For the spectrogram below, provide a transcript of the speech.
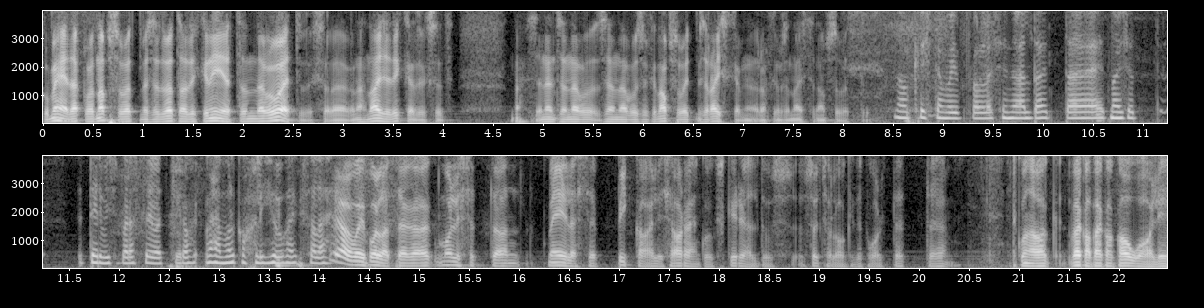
kui mehed hakkavad napsu võtma, siis nad võtavad ikka nii, et on nagu võetud, eks ole, aga noh, naised ikka niisugused noh, see on, see on nagu, see on nagu niisugune napsu võtmise raiskamine rohkem, see naiste napsuvõttu. no Kristjan võib olla siin öelda, et, et naised tervise pärast võivadki roh-, vähem alkoholi juua, eks ole? jaa, võib-olla, et aga mul lihtsalt on meeles see pikaajalise arengu üks kirjeldus sotsioloogide poolt, et et kuna väga-väga kaua oli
